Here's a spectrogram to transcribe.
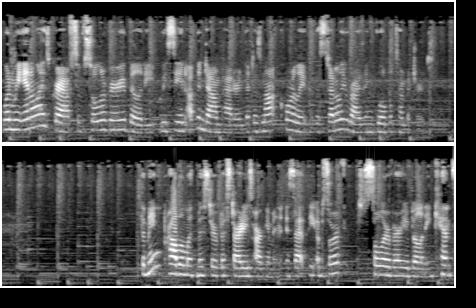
When we analyze graphs of solar variability, we see an up and down pattern that does not correlate with the steadily rising global temperatures. The main problem with Mr. Bastardi's argument is that the observed solar variability can't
